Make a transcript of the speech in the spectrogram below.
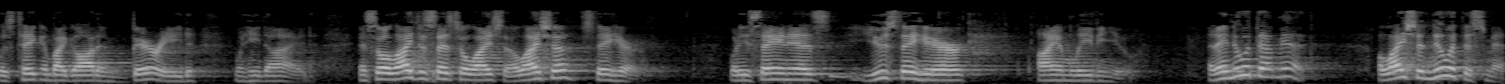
was taken by God and buried when he died. And so Elijah says to Elisha, Elisha, stay here. What he's saying is, you stay here, I am leaving you. And they knew what that meant. Elisha knew what this meant.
